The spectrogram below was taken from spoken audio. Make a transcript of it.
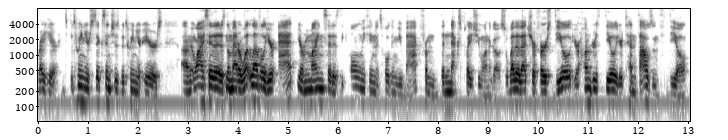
right here. It's between your six inches between your ears. Um, and why I say that is no matter what level you're at, your mindset is the only thing that's holding you back from the next place you want to go. So whether that's your first deal, your hundredth deal, your ten thousandth deal,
